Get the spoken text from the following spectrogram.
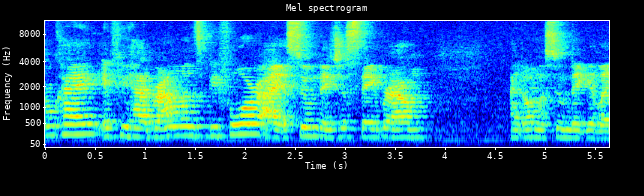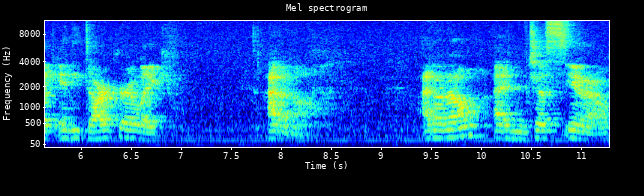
Okay, if you had brown ones before, I assume they just stay brown. I don't assume they get like any darker, like, I don't know. I don't know. And just, you know.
